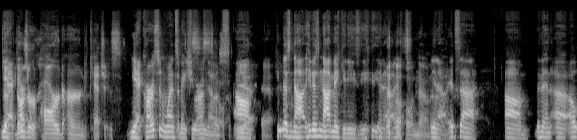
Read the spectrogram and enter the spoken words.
The, yeah, those Car- are hard earned catches. Yeah, Carson Wentz makes you earn those. So, um, yeah. He does not. He does not make it easy. You know. Oh no, no, You know, it's uh, um, and then uh,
